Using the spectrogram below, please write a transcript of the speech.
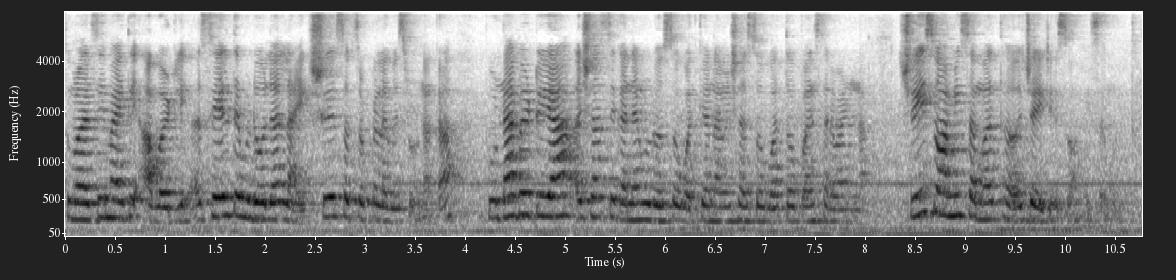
तुम्हाला जी माहिती आवडली असेल त्या व्हिडिओला लाईक शेअर सबस्क्राईब करायला विसरू नका. पुन्हा भेटूया अशाच एखाद्या व्हिडिओसोबत. किंवा नवीन तो पण सर्वांना श्री स्वामी समर्थ. जय जय स्वामी समर्थ.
